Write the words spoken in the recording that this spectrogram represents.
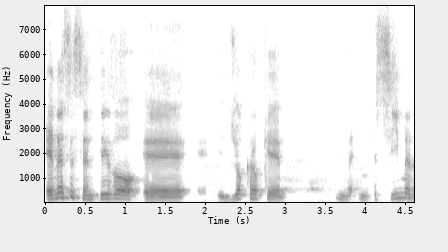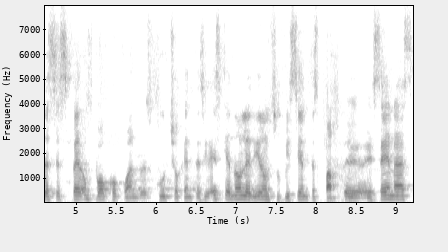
en ese sentido, eh, yo creo que me- sí me desespera un poco cuando escucho gente decir, es que no le dieron suficientes eh, escenas,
